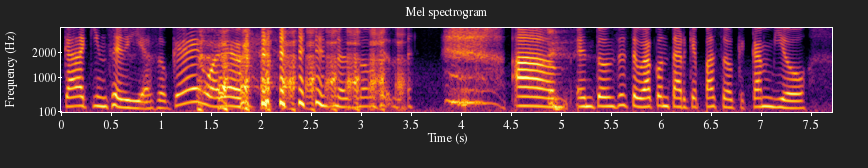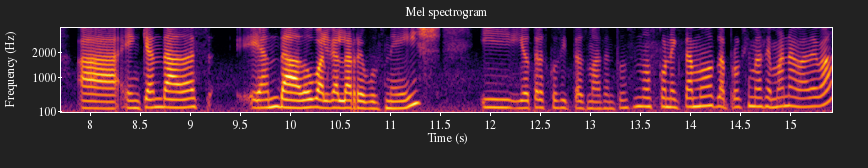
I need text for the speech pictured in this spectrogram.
cada 15 días, ¿ok? Whatever. no, no, um, entonces te voy a contar qué pasó, qué cambió, uh, en qué andadas he andado, valga la rebusnage, y, y, otras cositas más. Entonces nos conectamos la próxima semana, ¿va, Deva?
